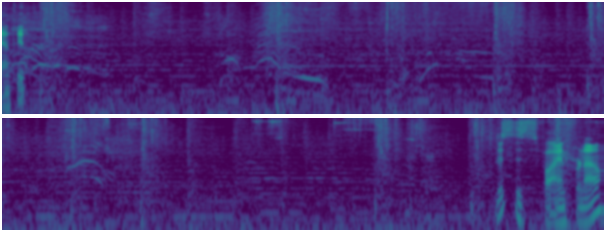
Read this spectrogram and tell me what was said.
Can't hit. This is fine for now.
